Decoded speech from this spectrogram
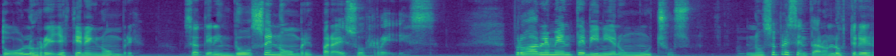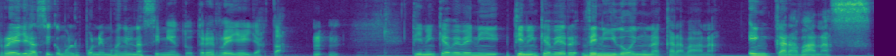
todos los reyes tienen nombre, o sea, tienen doce nombres para esos reyes. Probablemente vinieron muchos. No se presentaron los tres reyes así como los ponemos en el nacimiento, tres reyes y ya está. Tienen que haber venido en una caravana, en caravanas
